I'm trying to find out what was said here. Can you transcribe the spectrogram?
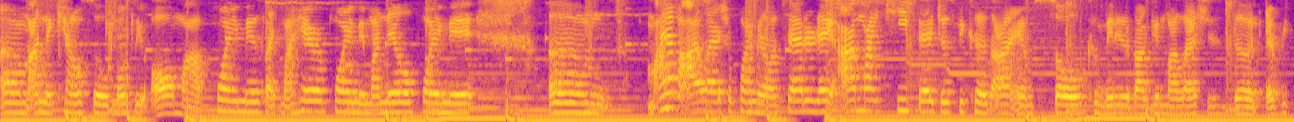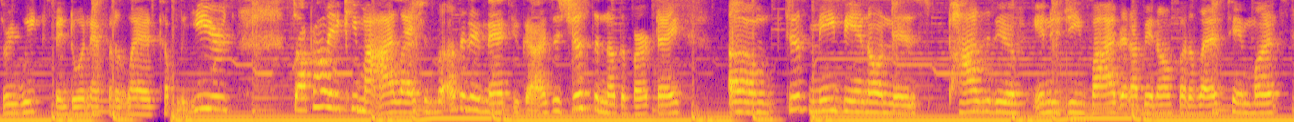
Um, I need to cancel mostly all my appointments, like my hair appointment, my nail appointment. Um, I have an eyelash appointment on Saturday. I might keep that just because I am so committed about getting my lashes done every three weeks. Been doing that for the last couple of years. So I probably keep my eyelashes. But other than that, you guys, it's just another birthday um, just me being on this positive energy vibe that I've been on for the last 10 months,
